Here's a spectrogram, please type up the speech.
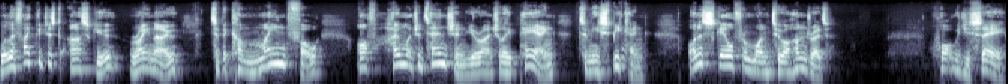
Well, if I could just ask you right now to become mindful of how much attention you're actually paying to me speaking, on a scale from one to hundred, what would you say?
